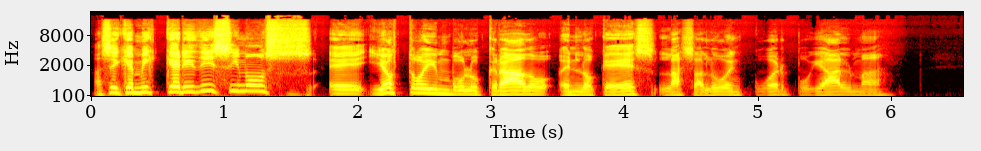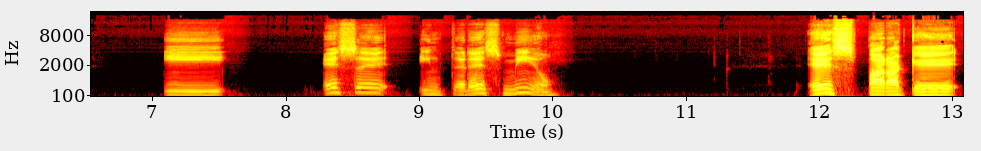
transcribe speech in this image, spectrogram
Así que mis queridísimos, eh, yo estoy involucrado en lo que es la salud en cuerpo y alma y ese interés mío es para que,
